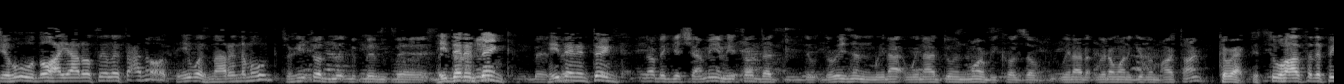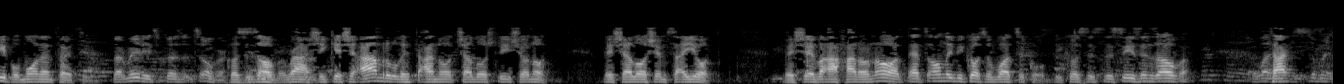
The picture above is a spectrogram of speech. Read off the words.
Shehu Lo Hayarotze Letanot. He was not in the mood. So he thought. He didn't think. He didn't think. No, but Geshamim, he thought that the, reason we're not we're not doing more because of we're not we don't want to give him hard time. Correct. It's too hard for the people. More than thirty. But really, it's because it's over. Because it's over. Rashi Keshamru Letanot Shalosh Rishonot Veshalosh Emsayot. Vesheva Aharonot. That's only because of what's it called. Because it's the season's over. so what? Time- So when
